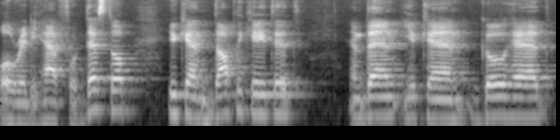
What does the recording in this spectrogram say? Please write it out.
already have for desktop. You can duplicate it and then you can go ahead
